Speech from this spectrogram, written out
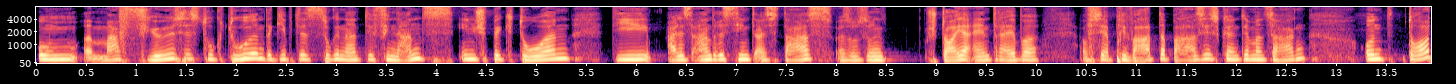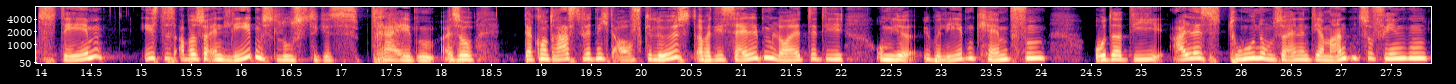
um äh, mafiöse Strukturen. Da gibt es sogenannte Finanzinspektoren, die alles andere sind als das, also so ein Steuereintreiber auf sehr privater Basis, könnte man sagen. Und trotzdem ist es aber so ein lebenslustiges Treiben. Also der Kontrast wird nicht aufgelöst, aber dieselben Leute, die um ihr Überleben kämpfen oder die alles tun, um so einen Diamanten zu finden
